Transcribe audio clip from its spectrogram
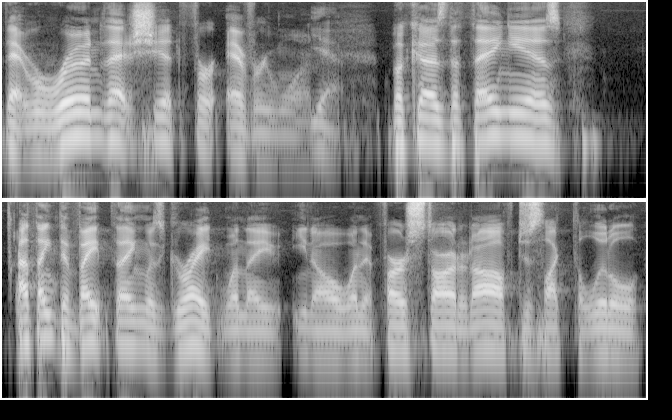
that ruined that shit for everyone. Yeah. Because the thing is, I think the vape thing was great when they, you know, when it first started off, just like the little,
